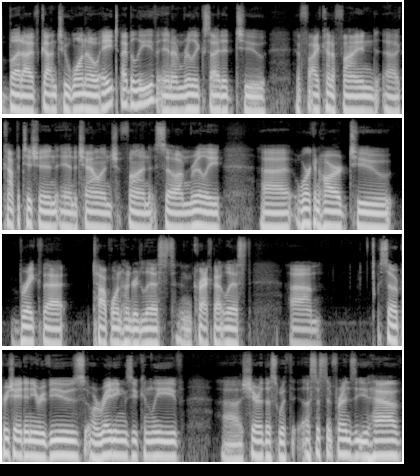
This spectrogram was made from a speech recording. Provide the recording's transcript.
but I've gotten to 108, I believe, and I'm really excited to. If I kind of find uh, competition and a challenge fun, so I'm really uh, working hard to break that top 100 list and crack that list. Um, so appreciate any reviews or ratings you can leave. Uh, share this with assistant friends that you have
